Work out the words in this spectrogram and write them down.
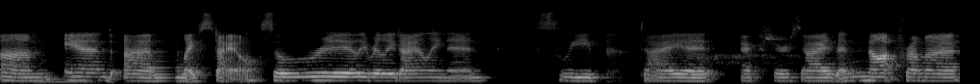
um, and uh, lifestyle. So really really dialing in sleep diet, exercise, and not from a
